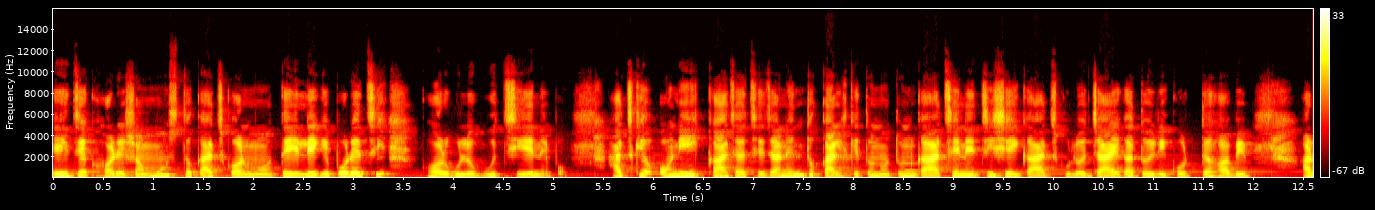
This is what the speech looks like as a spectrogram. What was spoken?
এই যে ঘরে সমস্ত কাজকর্মতে লেগে পড়েছি, ঘরগুলো গুছিয়ে নেব। আজকে অনেক কাজ আছে, জানেন তো? কালকে তো নতুন গাছ এনেছি, সেই গাছগুলো জায়গা তৈরি করতে হবে। আর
